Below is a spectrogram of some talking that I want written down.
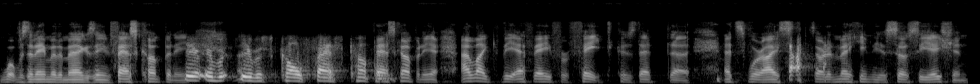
Uh, uh, what was the name of the magazine? Fast Company. It, it, was, it was called Fast Company. Fast Company. Yeah, I like the FA for Fate because that uh, that's where I started making the association.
